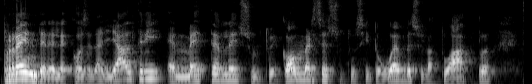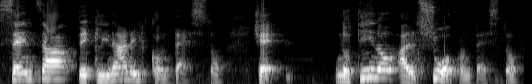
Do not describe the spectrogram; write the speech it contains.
prendere le cose dagli altri e metterle sul tuo e-commerce, sul tuo sito web, sulla tua app, senza declinare il contesto. Cioè, Notino ha il suo contesto,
